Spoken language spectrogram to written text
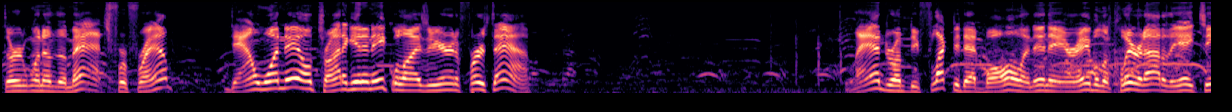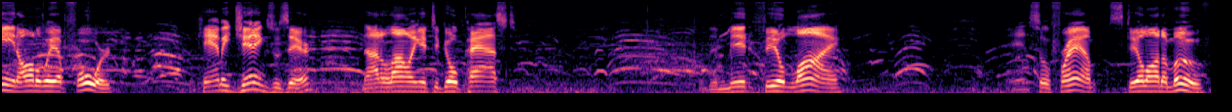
Third one of the match for Fram. Down 1 0, trying to get an equalizer here in the first half. Landrum deflected that ball, and then they are able to clear it out of the 18 all the way up forward. Cami Jennings was there, not allowing it to go past the midfield line. And so Fram still on the move.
